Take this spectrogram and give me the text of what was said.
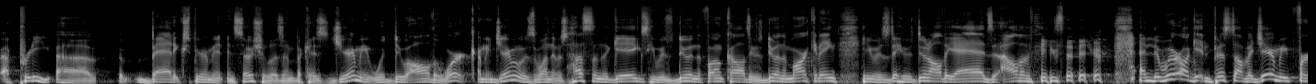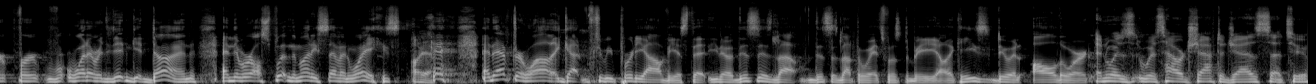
a pretty uh, bad experiment in socialism because Jeremy would do all the work. I mean, Jeremy was the one that was hustling the gigs. He was doing the phone calls. He was doing the marketing. He was he was doing all the ads and all the things. and then we were all getting pissed off at Jeremy for for whatever didn't get done. And then we're all splitting the money seven ways. Oh, yeah. and after a while, it got to be pretty obvious that you know this is not this is not the way it's supposed to be. Like he's doing all the work. And was was Howard Shaft a jazz set too?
